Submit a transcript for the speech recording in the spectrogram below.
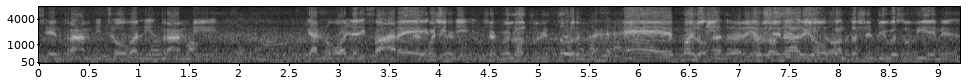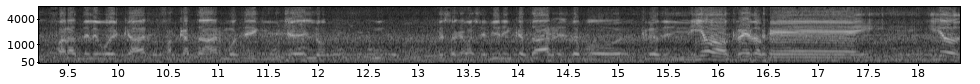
sia entrambi giovani, entrambi che hanno voglia di fare. E poi quindi... c'è, quell'altro che torna. Eh, poi Quello, sì, eh, lo scenario fantascientifico, questo viene, farà delle wild card, fa Qatar, Motegi, Ugello, questo che faccio, viene in Qatar e dopo crea degli... Io credo che io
